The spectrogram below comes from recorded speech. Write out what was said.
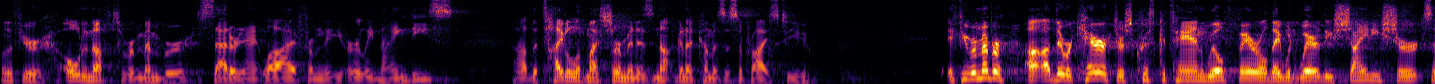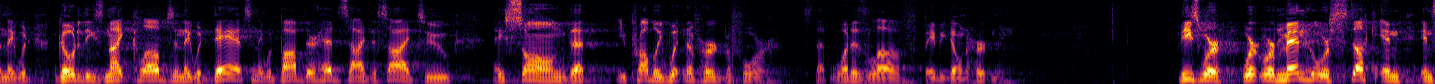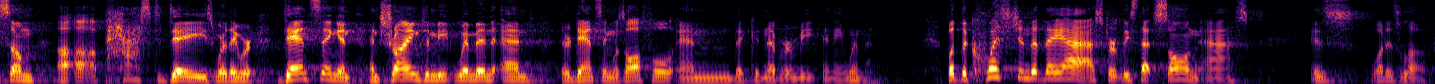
Well, if you're old enough to remember Saturday Night Live from the early 90s, uh, the title of my sermon is not going to come as a surprise to you. If you remember, uh, uh, there were characters, Chris Kattan, Will Ferrell, they would wear these shiny shirts and they would go to these nightclubs and they would dance and they would bob their head side to side to a song that you probably wouldn't have heard before. It's that What is Love? Baby, Don't Hurt Me. These were, were, were, men who were stuck in, in some uh, uh, past days where they were dancing and, and trying to meet women, and their dancing was awful, and they could never meet any women. But the question that they asked, or at least that song asked, is what is love?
